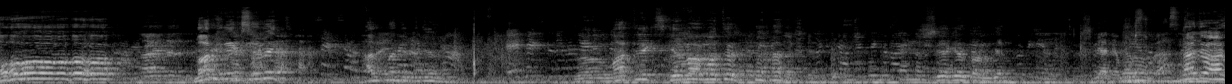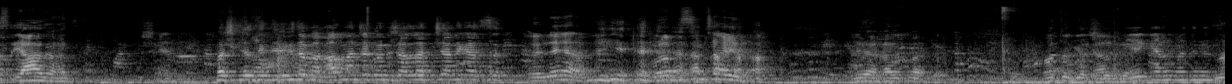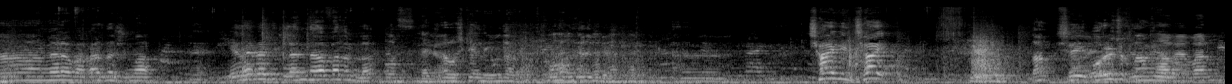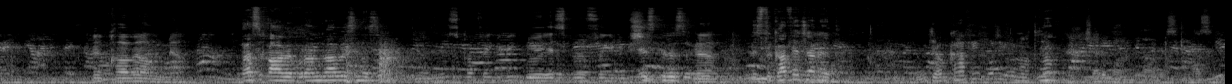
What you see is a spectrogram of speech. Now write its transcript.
Oo! Matrix Ümit. Alpmadı biliyorum. Matrix gel bak otur. Şuraya gel bak gel. Hadi az. Ya hadi az. Hoş geldin diye bir de bak Almanca konuş Allah canını yazsın. Öyle ya. Bura bizim sayılır. Niye kalkma. Otur gel Ya şuraya. niye gelmediniz? Na, merhaba kardeşim ha. Gelemedik lan ne yapalım lan? Tekrar hoş geldin Ümit abi. Çay bir çay. Lan şey orucuk lan. Kahve var mı? Ben kahve alayım ya. Nasıl kahve? Buranın kahvesi nasıl? Nescafe gibi böyle espresso gibi bir şey. Espresso gibi. Ya. Üstü kafe canet. Ya kahve vuruyor onu. İçerim onun kahvesini nasıl?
